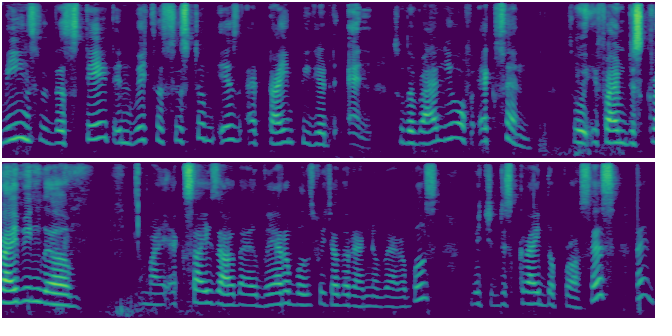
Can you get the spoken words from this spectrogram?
means the state in which the system is at time period n. So, the value of x n so, if I am describing the my xi's are the variables which are the random variables which describe the process right.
